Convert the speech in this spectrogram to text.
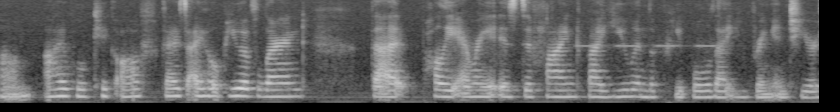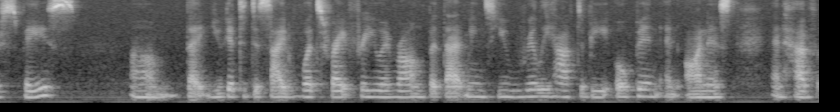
um, I will kick off, guys. I hope you have learned that polyamory is defined by you and the people that you bring into your space. Um, that you get to decide what's right for you and wrong, but that means you really have to be open and honest and have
